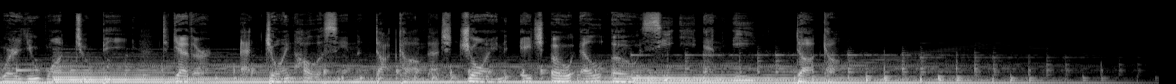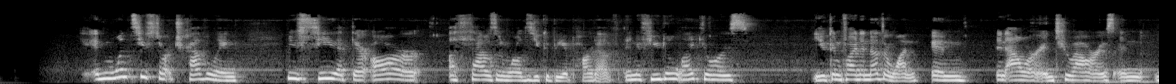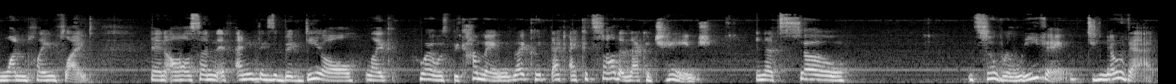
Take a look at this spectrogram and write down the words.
where you want to be together at joinholocene.com. That's join, H O L O C E N E.com. And once you start traveling, you see that there are a thousand worlds you could be a part of. And if you don't like yours, you can find another one in an hour, in two hours, in one plane flight. And all of a sudden, if anything's a big deal, like who I was becoming, that could that, I could saw that that could change, and that's so it's so relieving to know that.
